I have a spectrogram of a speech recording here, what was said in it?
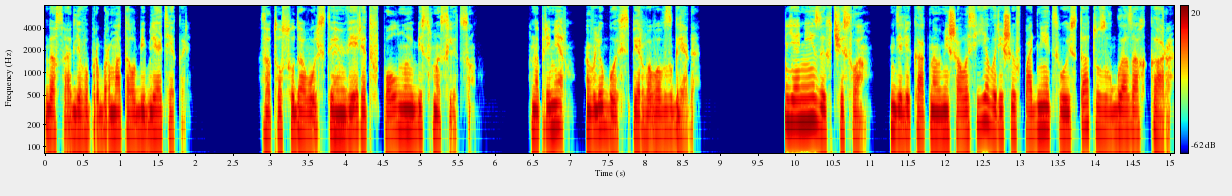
Досадливо пробормотал библиотекарь зато с удовольствием верят в полную бессмыслицу. Например, в любовь с первого взгляда. Я не из их числа, деликатно вмешалась Ева, решив поднять свой статус в глазах Кара.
